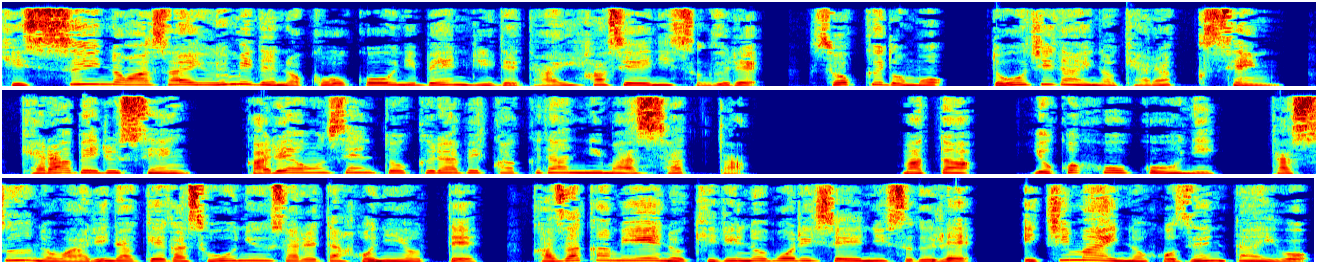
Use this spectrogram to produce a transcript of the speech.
喫水の浅い海での航行に便利で大破性に優れ、速度も同時代のキャラック船、キャラベル船、ガレオン船と比べ格段に勝った。また、横方向に多数の割だけが挿入された帆によって、風上への切り登り性に優れ、一枚の帆全体を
